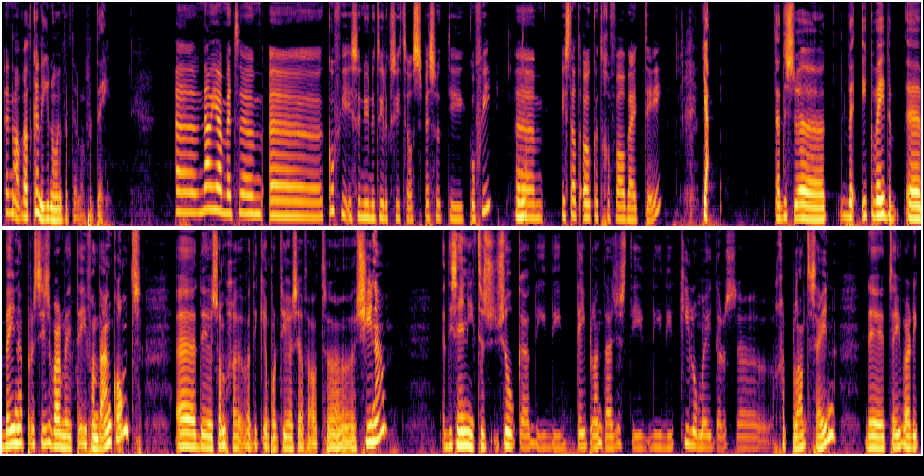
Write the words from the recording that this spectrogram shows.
En nou, wat kan ik je nog vertellen over thee? nou ja, met um, koffie is er nu natuurlijk zoiets als specialty koffie. Ja. Um, is dat ook het geval bij thee? Ja, dat is, ik weet bijna precies waar mijn thee vandaan komt. Uh, de, sommige, wat ik importeer zelf uit uh, China. Die zijn niet zulke, die, die theeplantages die, die, die kilometers geplant zijn. De thee waar ik,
